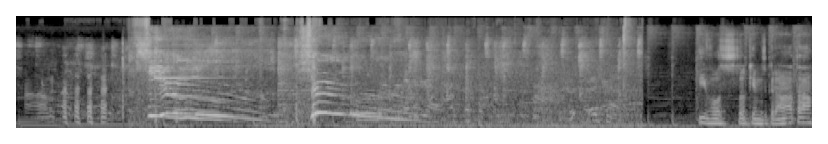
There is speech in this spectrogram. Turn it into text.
Zapraszam. Piwo z sokiem z granata,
